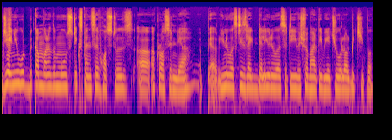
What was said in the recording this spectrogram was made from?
JNU would become one of the most expensive hostels uh, across India. Uh, universities like Delhi University, Vishwabharati, BHU will all be cheaper.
